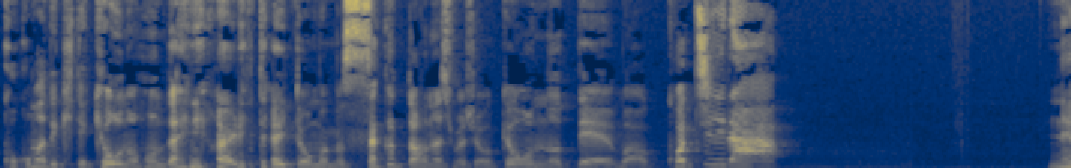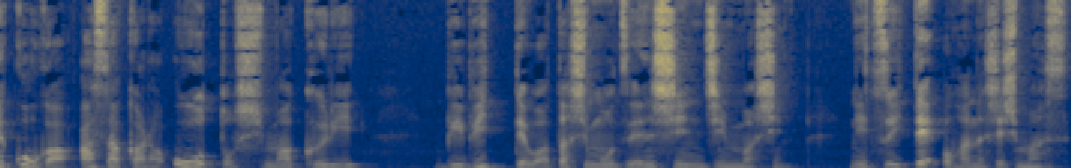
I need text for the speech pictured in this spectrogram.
ここまで来て今日の本題に入りたいと思います。サクッと話しましょう。今日のテーマはこちら猫が朝から嘔吐しまくり、ビビって私も全身ジンマシンについてお話しします。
